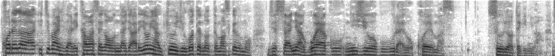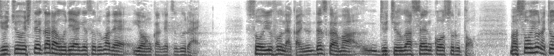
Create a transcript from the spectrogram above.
これが一番左、為替が同じ、あれ495点載ってますけども、実際には520億ぐらいを超えます。数量的には。受注してから売り上げするまで4ヶ月ぐらい。そういうふうな感じ。ですからまあ、受注が先行すると。まあそういうような、ちょう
